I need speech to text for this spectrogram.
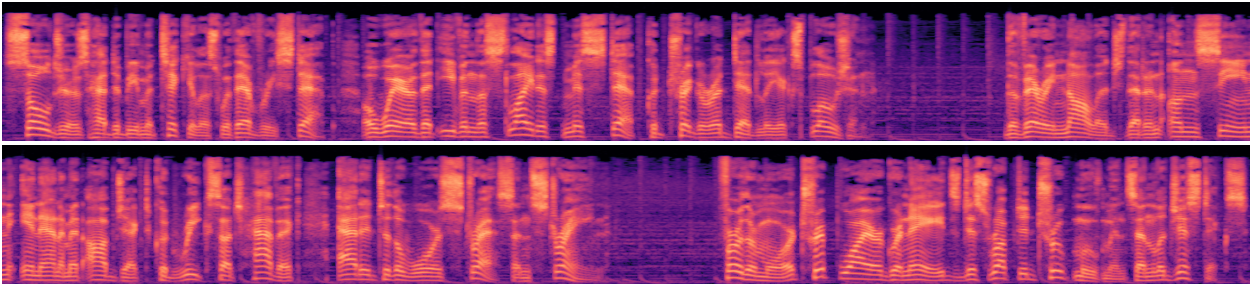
Soldiers had to be meticulous with every step, aware that even the slightest misstep could trigger a deadly explosion. The very knowledge that an unseen, inanimate object could wreak such havoc added to the war's stress and strain. Furthermore, tripwire grenades disrupted troop movements and logistics.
